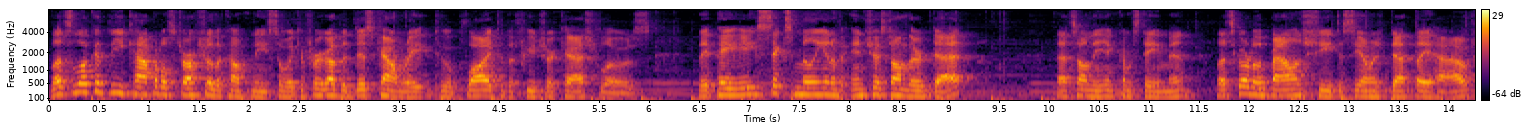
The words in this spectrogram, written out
Let's look at the capital structure of the company so we can figure out the discount rate to apply to the future cash flows. They pay 86 million of interest on their debt. That's on the income statement. Let's go to the balance sheet to see how much debt they have.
